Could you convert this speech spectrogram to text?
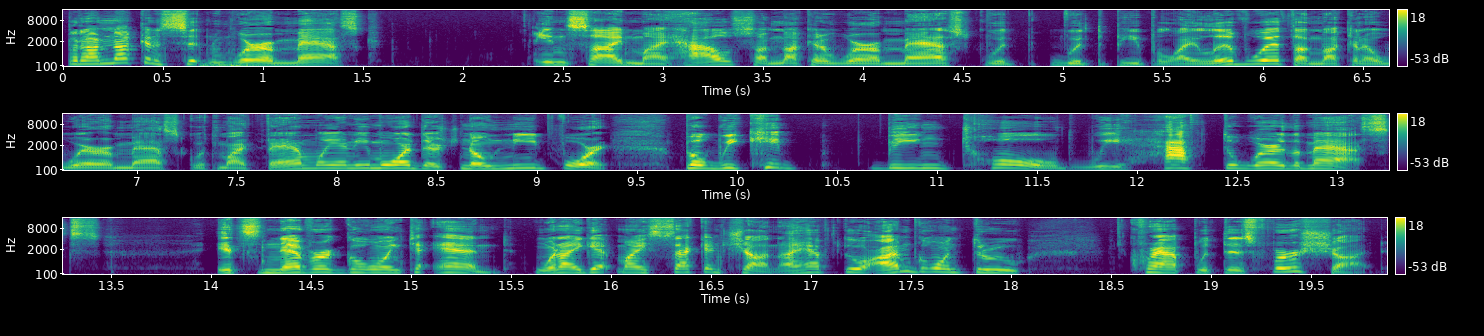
But I'm not going to sit and wear a mask inside my house. I'm not going to wear a mask with with the people I live with. I'm not going to wear a mask with my family anymore. There's no need for it. But we keep being told we have to wear the masks. It's never going to end. When I get my second shot, I have to go I'm going through crap with this first shot.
